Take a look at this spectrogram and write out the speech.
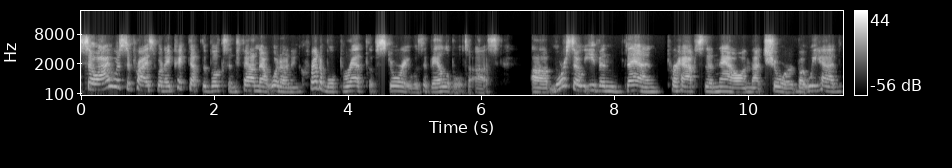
so I was surprised when I picked up the books and found out what an incredible breadth of story was available to us. Uh, more so even then, perhaps than now. I'm not sure, but we had,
